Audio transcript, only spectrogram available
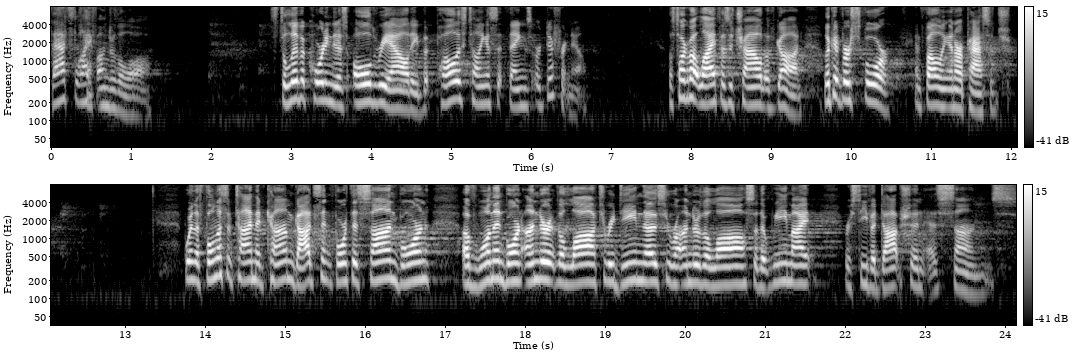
That's life under the law. It's to live according to this old reality, but Paul is telling us that things are different now. Let's talk about life as a child of God. Look at verse 4 and following in our passage. When the fullness of time had come, God sent forth his Son, born of woman, born under the law, to redeem those who were under the law, so that we might receive adoption as sons.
